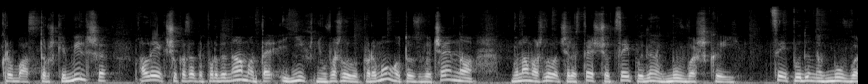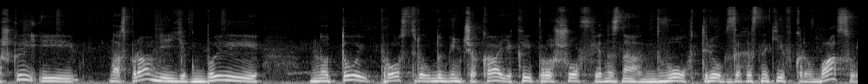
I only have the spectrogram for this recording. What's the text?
Кривбаса трошки більше. Але якщо казати про Динамо та їхню важливу перемогу, то звичайно вона важлива через те, що цей поєдинок був важкий. Цей поєдинок був важкий, і насправді, якби на той простріл Дубінчака, який пройшов, я не знаю, двох-трьох захисників Кривбасу,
